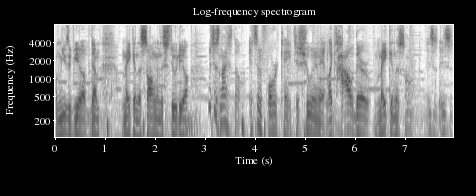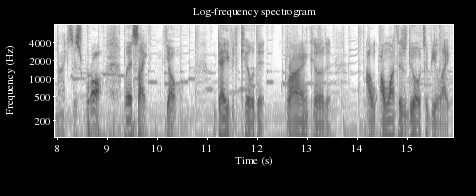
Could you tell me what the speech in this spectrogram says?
a music video of them making the song in the studio, which is nice though. It's in 4K, just shooting it like how they're making the song. It's, it's nice. It's raw, but it's like, yo, David killed it. Bryant killed it. I, I want this duo to be like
